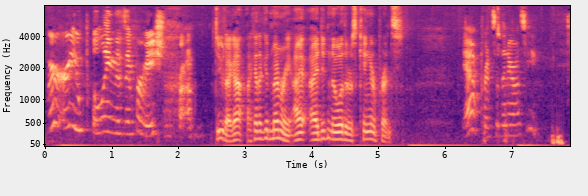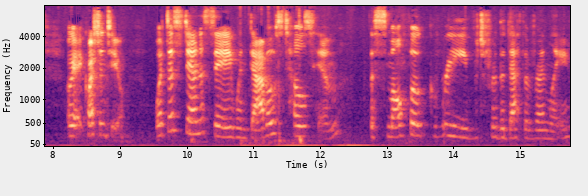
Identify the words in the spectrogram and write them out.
Where are you pulling this information from? Dude, I got I got a good memory. I, I didn't know whether it was King or Prince. Yeah, Prince of the Narrow Sea. Okay, question two. What does Stannis say when Davos tells him the small folk grieved for the death of Renly?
